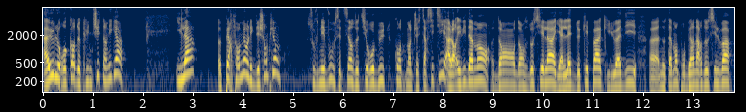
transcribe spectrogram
a eu le record de clean sheet en Liga. Il a euh, performé en Ligue des Champions. Souvenez-vous, cette séance de tir au but contre Manchester City. Alors évidemment, dans, ce dossier-là, il y a l'aide de Kepa qui lui a dit, euh, notamment pour Bernardo Silva,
